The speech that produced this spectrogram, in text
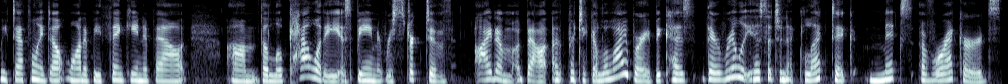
we definitely don't want to be thinking about um, the locality as being a restrictive item about a particular library because there really is such an eclectic mix of records.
